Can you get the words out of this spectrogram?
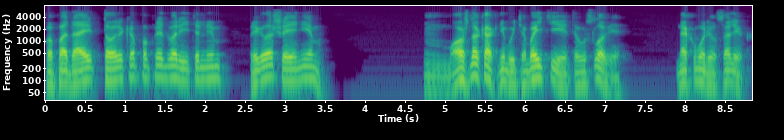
попадают только по предварительным приглашениям. Можно как-нибудь обойти это условие? Нахмурился Олег.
